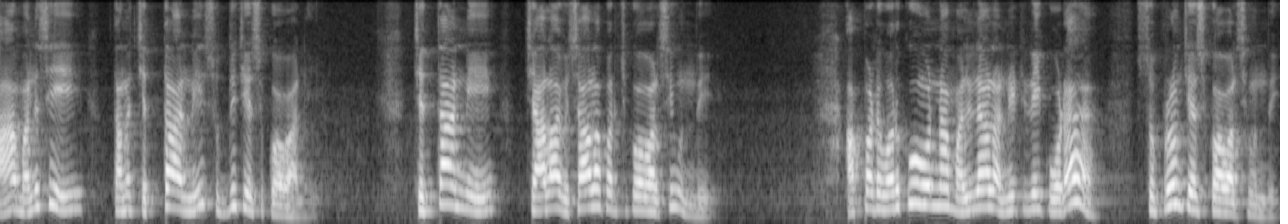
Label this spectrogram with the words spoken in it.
ఆ మనిషి తన చిత్తాన్ని శుద్ధి చేసుకోవాలి. చిత్తాన్ని చాలా విశాలపరుచుకోవాల్సి ఉంది. అప్పటి వరకు ఉన్న మలినాలన్నిటినీ కూడా శుభ్రం చేసుకోవాల్సి ఉంది.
